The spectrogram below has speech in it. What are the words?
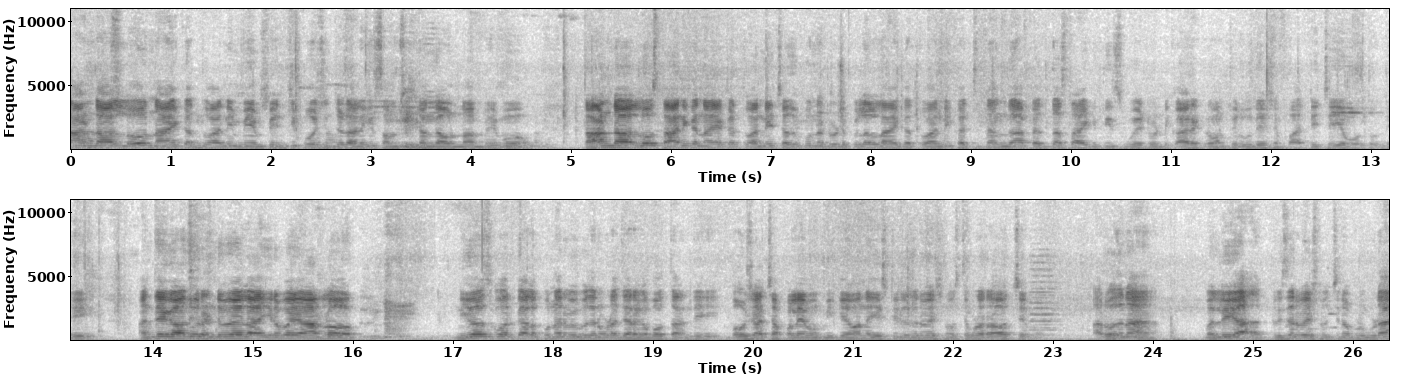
తాండాల్లో నాయకత్వాన్ని మేము పెంచి పోషించడానికి సంసిద్ధంగా ఉన్నాం మేము. తాండాల్లో స్థానిక నాయకత్వాన్ని చదువుకున్నటువంటి పిల్లల నాయకత్వాన్ని ఖచ్చితంగా పెద్ద స్థాయికి తీసుకుపోయేటువంటి కార్యక్రమం తెలుగుదేశం పార్టీ చేయబోతుంది. అంతేకాదు రెండు వేల ఇరవై ఆరులో నియోజకవర్గాల పునర్విభజన కూడా జరగబోతోంది. బహుశా చెప్పలేము మీకేమన్నా ఎస్టీ రిజర్వేషన్ వస్తే కూడా రావచ్చేమో. ఆ రోజున మళ్ళీ రిజర్వేషన్ వచ్చినప్పుడు కూడా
